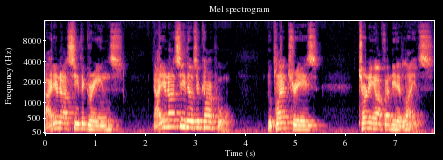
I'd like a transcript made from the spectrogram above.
I do not see the greens. I do not see those who carpool, who plant trees, turning off unneeded lights.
